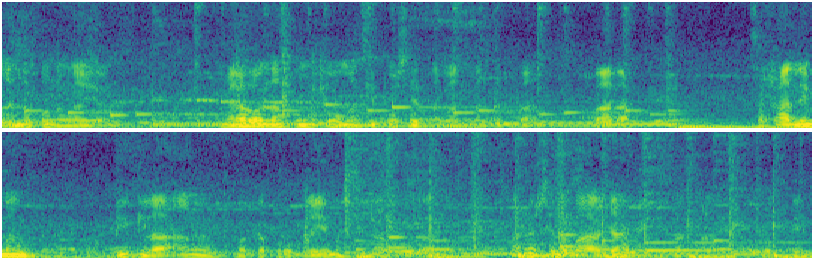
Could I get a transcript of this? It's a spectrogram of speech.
ano ko na ngayon, meron akong 2 months deposit at 1 month advance para sakali mang bigla ang magka-problema sila o ano, ano sila magagamit, di ba? Malaking tulong din.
